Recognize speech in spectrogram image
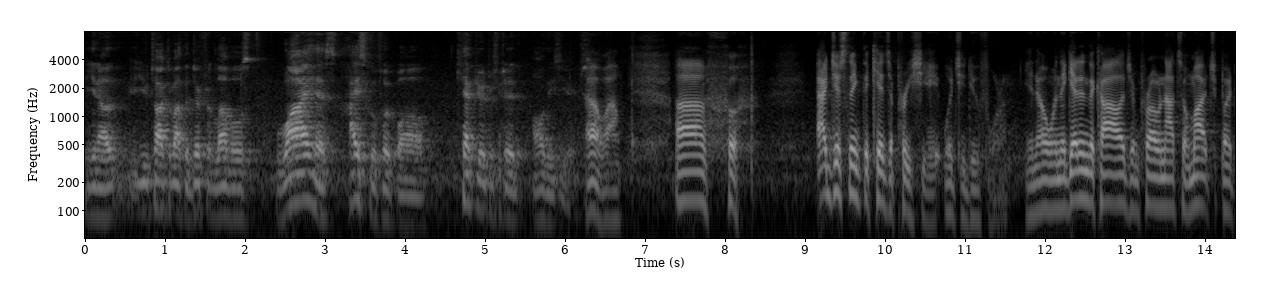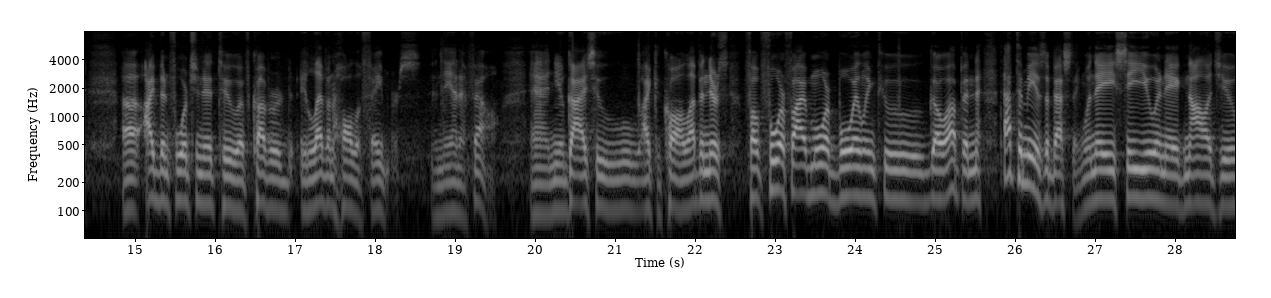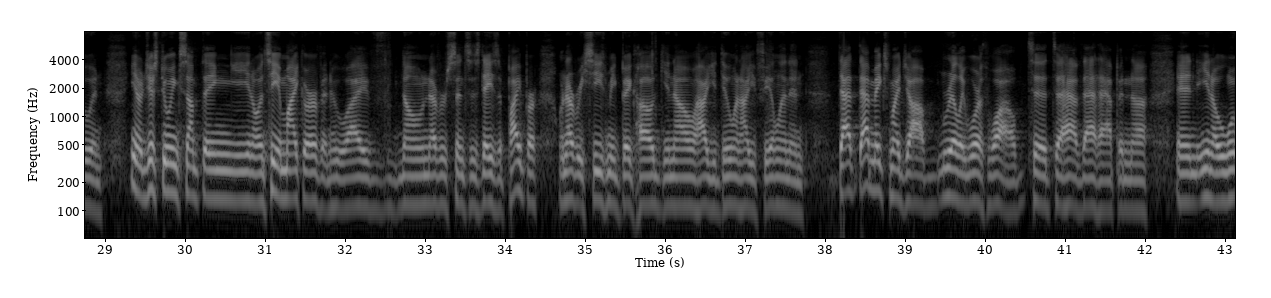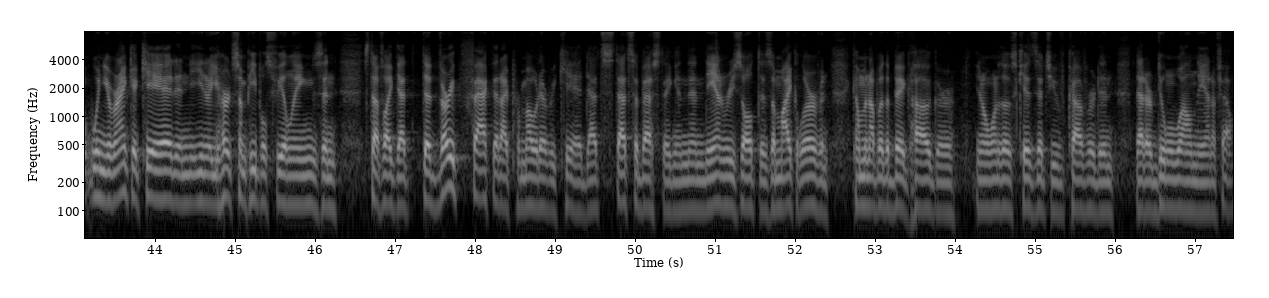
you know, you talked about the different levels. Why has high school football kept you interested all these years? Oh, wow. Uh, I just think the kids appreciate what you do for them. You know, when they get into college and pro, not so much, but uh, I've been fortunate to have covered 11 Hall of Famers in the NFL. And, you know, guys who I could call up, and there's four or five more boiling to go up. And that to me is the best thing. When they see you and they acknowledge you and, you know, just doing something, you know, and seeing Mike Irvin, who I've known ever since his days at Piper, whenever he sees me, big hug, you know, how you doing, how you feeling, and that that makes my job really worthwhile to, to have that happen. Uh, and you know, when, when, you rank a kid and you know you hurt some people's feelings and stuff like that, the very fact that I promote every kid, that's that's the best thing. And then the end result is a Michael Irvin coming up with a big hug, or you know, one of those kids that you've covered and that are doing well in the NFL.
